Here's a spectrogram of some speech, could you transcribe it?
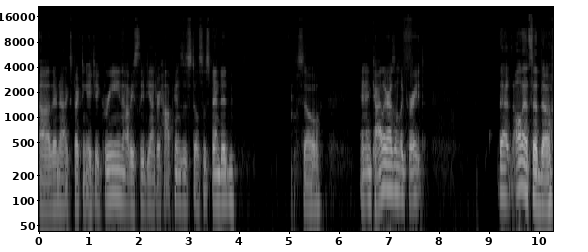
Uh, they're not expecting AJ Green. Obviously, DeAndre Hopkins is still suspended. So, and and Kyler hasn't looked great. That all that said, though,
